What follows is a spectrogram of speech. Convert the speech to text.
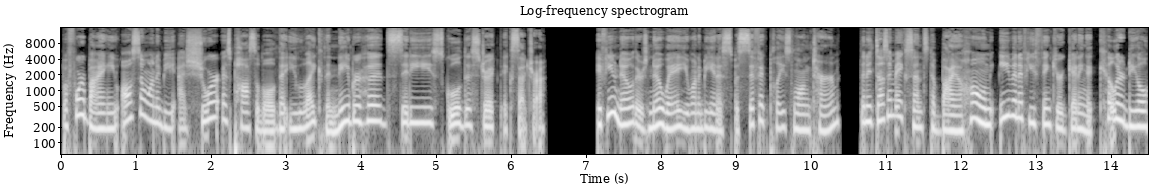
Before buying, you also want to be as sure as possible that you like the neighborhood, city, school district, etc. If you know there's no way you want to be in a specific place long term, then it doesn't make sense to buy a home even if you think you're getting a killer deal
